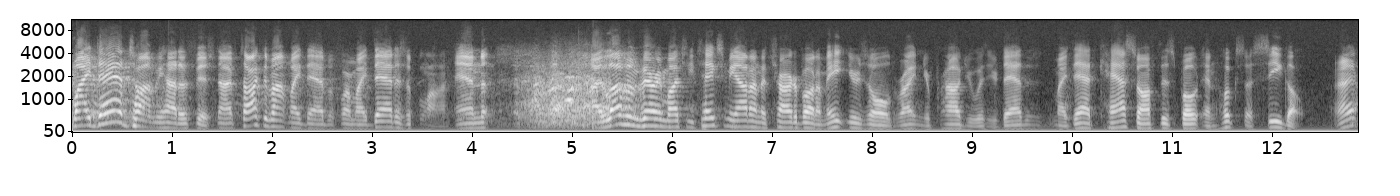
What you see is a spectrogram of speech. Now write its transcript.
My dad taught me how to fish. Now, I've talked about my dad before. My dad is a blonde, and I love him very much. He takes me out on a charter boat. I'm eight years old, right? And you're proud you're with your dad. My dad casts off this boat and hooks a seagull, right?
